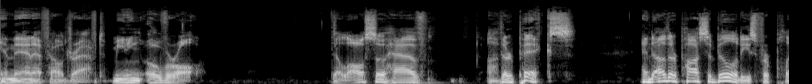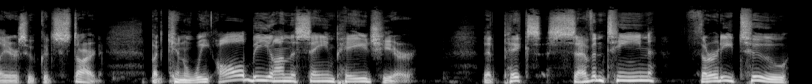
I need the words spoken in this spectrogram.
in the NFL draft, meaning overall. They'll also have other picks and other possibilities for players who could start. But can we all be on the same page here that picks 17, 32,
